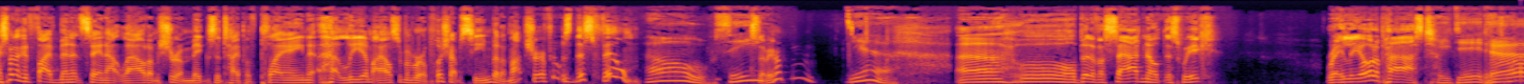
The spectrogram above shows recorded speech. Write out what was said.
I spent a good five minutes saying out loud, I'm sure a MiG's a type of plane. Uh, Liam, I also remember a push-up scene, but I'm not sure if it was this film. Oh, see. So there we go. Yeah. Uh, oh, a bit of a sad note this week. Ray Liotta passed. He did. He's one of my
